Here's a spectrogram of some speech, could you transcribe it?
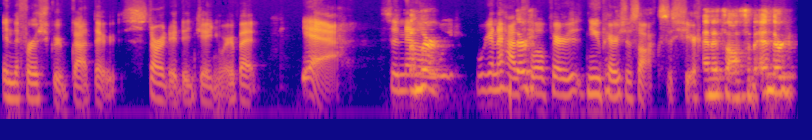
in the first group got there started in January. But yeah, so now we, we're gonna have twelve pairs new pairs of socks this year, and it's awesome. And they're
